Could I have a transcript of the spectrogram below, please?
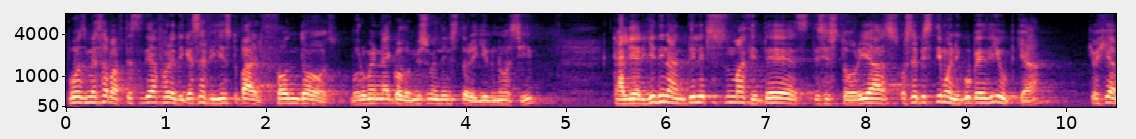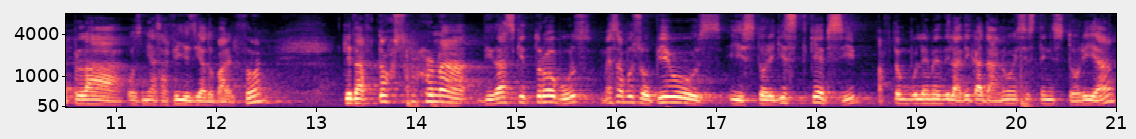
πώς μέσα από αυτές τις διαφορετικές αφηγήσεις του παρελθόντος μπορούμε να οικοδομήσουμε την ιστορική γνώση. Καλλιεργεί την αντίληψη στους μαθητές της ιστορίας ως επιστημονικού πεδίου πια, και όχι απλά ως μιας αφήγησης για το παρελθόν. Και ταυτόχρονα διδάσκει τρόπους μέσα από τους οποίους η ιστορική σκέψη, αυτό που λέμε δηλαδή κατανόηση στην ιστορία,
